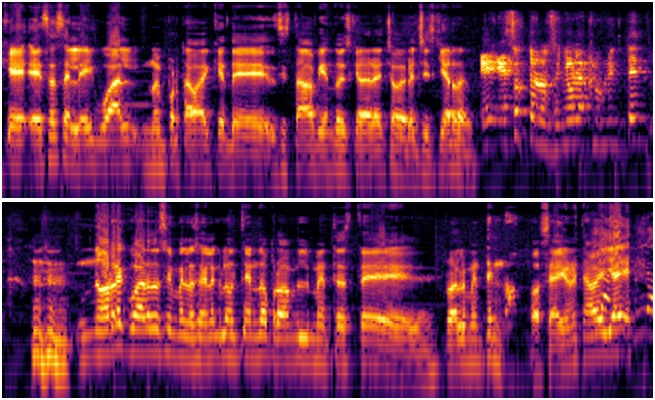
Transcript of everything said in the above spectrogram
que esa se lee igual, no importaba de que de si estaba viendo izquierda, derecha o derecha, izquierda. Eh, Eso te lo enseñó la Club Nintendo. No recuerdo si me lo sé en el Club Nintendo, probablemente este, probablemente no. O sea, yo no estaba, Mira, ya, mira, mira,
